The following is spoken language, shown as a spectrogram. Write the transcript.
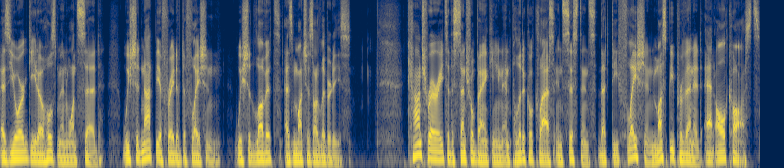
As Jorg Guido Hülsmann once said, we should not be afraid of deflation. We should love it as much as our liberties. Contrary to the central banking and political class insistence that deflation must be prevented at all costs,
